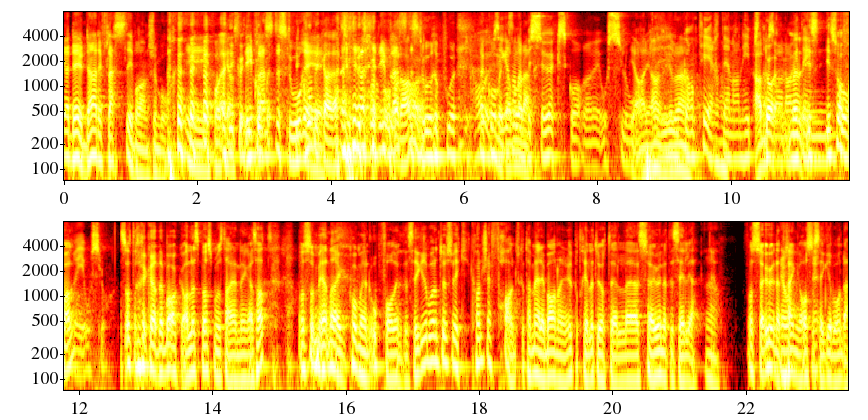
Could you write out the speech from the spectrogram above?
Ja, det er jo der de fleste i bransjen bor. I podcast. De- fleste store komikere. De fleste store De har jo sikkert sånne besøksgårder i Oslo. Ja, de har sikkert det. Garantert en eller annen hipster Ja, da- som har laget i- en i så gård fall- i Oslo. Så trekker jeg tilbake alle spørsmålstegnene jeg har satt. Og så mener jeg kommer en oppfordring til Sigrid Bonde Tusvik. Kanskje faen du skal ta med deg barna dine ut på trilletur til eh, sauene til Silje. Ja. For sauene trenger også Sigrid Bonde.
